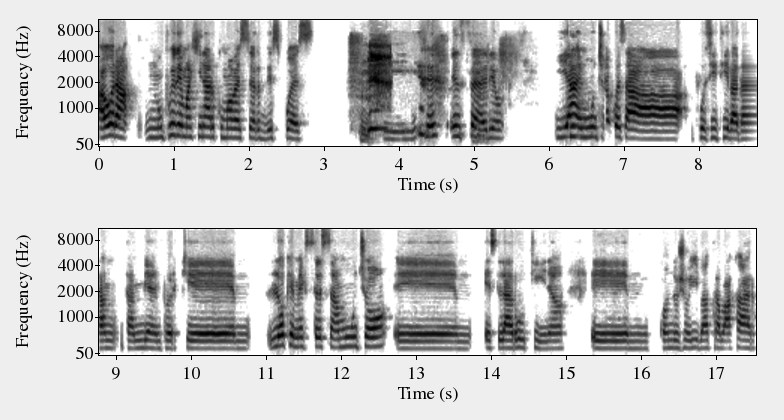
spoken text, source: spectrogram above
Ahora no puedo imaginar cómo va a ser después. en serio. Y hay mucha cosa positiva también, porque mm, lo que me estresa mucho eh, es la rutina. Eh, cuando yo iba a trabajar,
